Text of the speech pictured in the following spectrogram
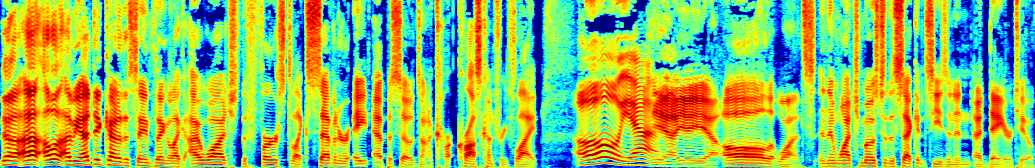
No, I, I'll, I mean, I did kind of the same thing. Like, I watched the first like seven or eight episodes on a cr- cross country flight. Oh yeah. Yeah, yeah, yeah, all at once, and then watched most of the second season in a day or two.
